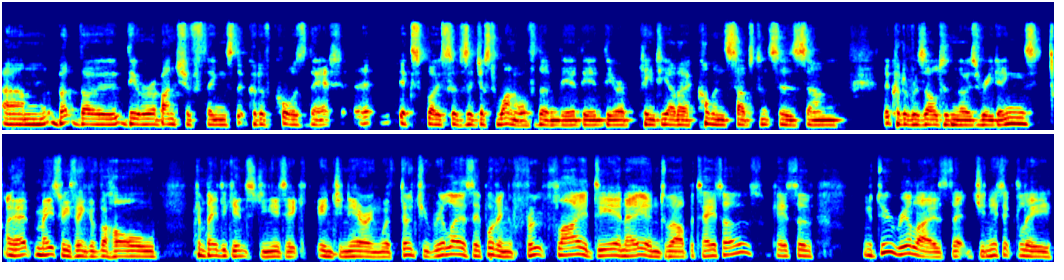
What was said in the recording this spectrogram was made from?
um, but though there were a bunch of things that could have caused that, uh, explosives are just one of them. There, there, there are plenty other common substances um, that could have resulted in those readings. And that makes me think of the whole complaint against genetic engineering. With don't you realize they're putting fruit fly DNA into our potatoes? Okay, so you do realize that genetically,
